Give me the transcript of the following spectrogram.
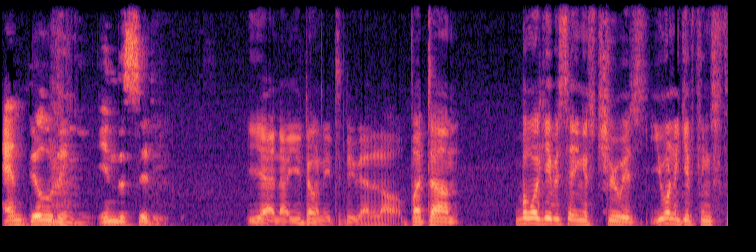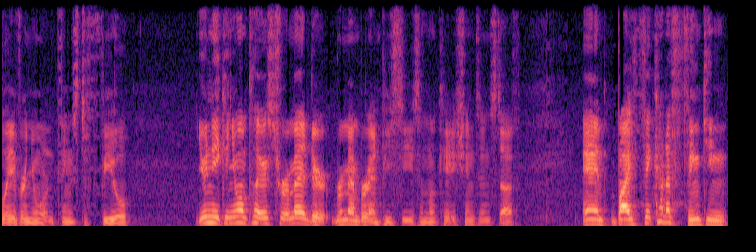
and building in the city. Yeah, no, you don't need to do that at all. But um, but what Gabe is saying is true. Is you want to give things flavor and you want things to feel unique, and you want players to remember remember NPCs and locations and stuff. And by th- kind of thinking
